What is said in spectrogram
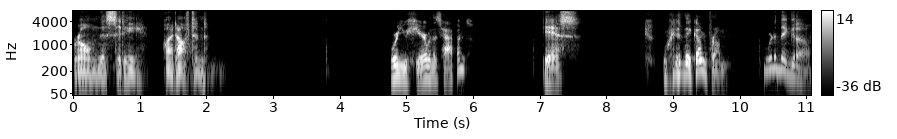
roam this city quite often. Were you here when this happened? Yes, Where did they come from? Where did they go?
